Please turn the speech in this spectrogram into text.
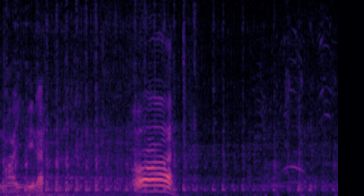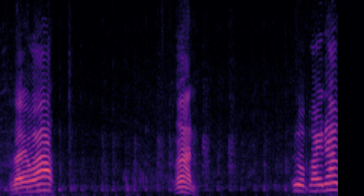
นี่ก็หนึ่งพันไม้ดีนะโอ้ยอะไรวะงานเออไปน้ำ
